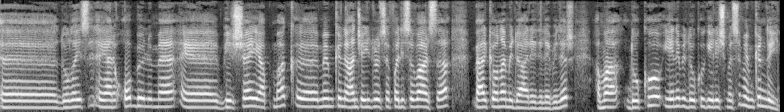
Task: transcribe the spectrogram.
Ee, dolayısıyla yani o bölüme e, bir şey yapmak e, mümkün ancak hidrosefalisi varsa belki ona müdahale edilebilir ama doku yeni bir doku gelişmesi mümkün değil.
